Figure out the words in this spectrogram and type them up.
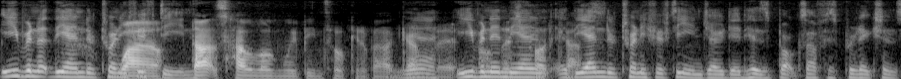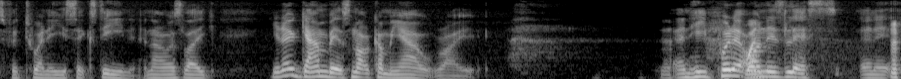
even at the end of 2015, Wow, that's how long we've been talking about Gambit. yeah, even on in the this end at the end of 2015, Joe did his box office predictions for 2016, and I was like, you know, Gambit's not coming out right. And he put it When- on his list, and it,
